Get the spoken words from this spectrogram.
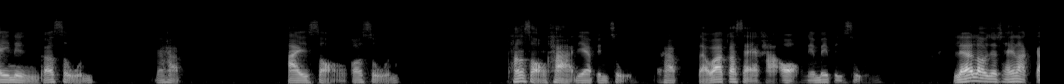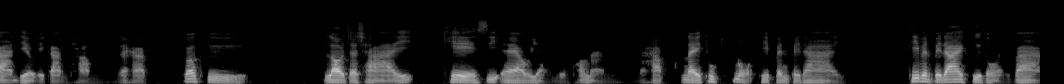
I 1ก็0นย์นะครับ I 2ก็0ทั้งสองขาเนี่ยเป็น0นย์นะครับ แต่ว่ากระแสขาออกเนี่ยไม่เป็น0แล้วเราจะใช้หลักการเดียวในการทำนะครับ ก็คือเราจะใช้ KCL อย่างเดียวเท่านั้นนะครับในทุกๆโหนดที่เป็นไปได้ ที่เป็นไปได้คือตรงไหนบ้าง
